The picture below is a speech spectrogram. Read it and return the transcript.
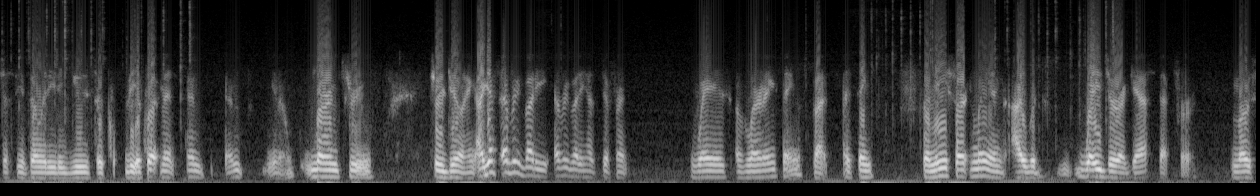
just the ability to use the the equipment and and you know learn through through doing. I guess everybody everybody has different ways of learning things, but I think for me certainly, and I would wager a guess that for most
